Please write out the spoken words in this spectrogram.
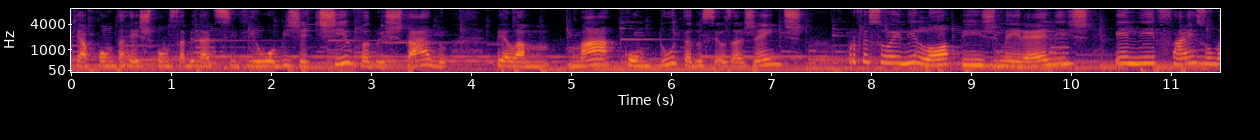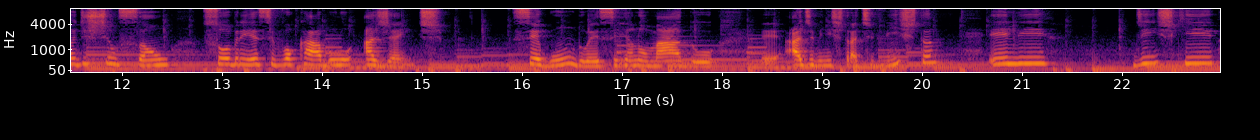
que aponta a responsabilidade civil objetiva do Estado pela má conduta dos seus agentes, o professor Eli Lopes Meirelles ele faz uma distinção sobre esse vocábulo agente. Segundo esse renomado é, administrativista, ele diz que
